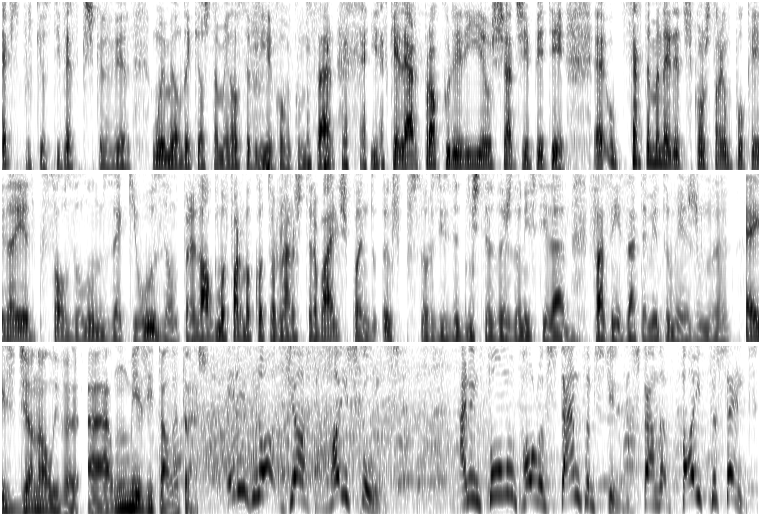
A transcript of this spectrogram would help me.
percebe-se, porque eu se tivesse que escrever um e-mail daqueles também não saberia como começar e se calhar procuraria o chat GPT. Eh, o que de certa maneira desconstrói um pouco a ideia de que só os alunos é que o usam para de alguma forma contornar os trabalhos, quando os professores e os administradores da universidade fazem exatamente o mesmo, não é? Eis John Oliver, há um mês e tal atrás. It is not just high schoolers. An informal poll of Stanford students found that 5%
